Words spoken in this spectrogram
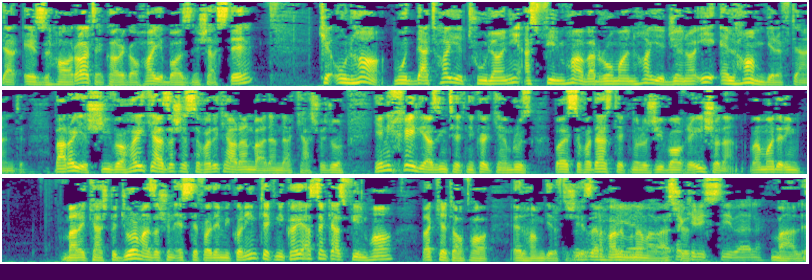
در اظهارات کارگاه های بازنشسته که اونها مدتهای طولانی از فیلمها و رمانهای جنایی الهام گرفتند برای شیوه هایی که ازش استفاده کردن بعدا در کشف جرم. یعنی خیلی از این تکنیک هایی که امروز با استفاده از تکنولوژی واقعی شدن و ما داریم برای کشف جرم ازشون استفاده می‌کنیم. تکنیک هایی هستن که از فیلم ها و کتاب ها الهام گرفته شده. یه ذره حالمون هم عوض شد. کریستی بله. بله.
